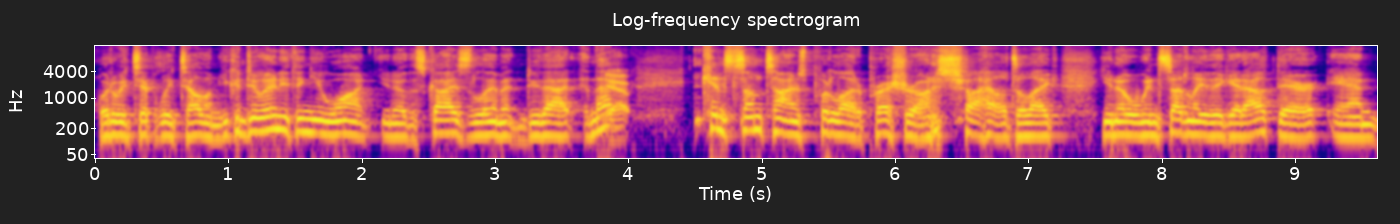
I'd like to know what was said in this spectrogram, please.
what do we typically tell them? You can do anything you want. You know, the sky's the limit and do that. And that yep. can sometimes put a lot of pressure on a child to like, you know, when suddenly they get out there and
